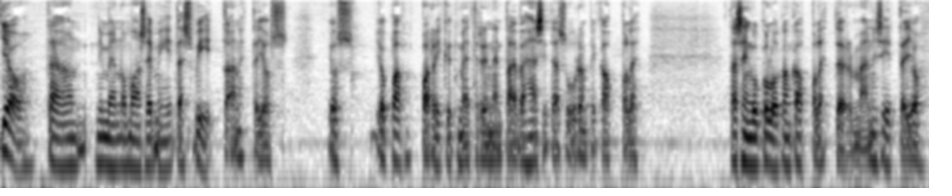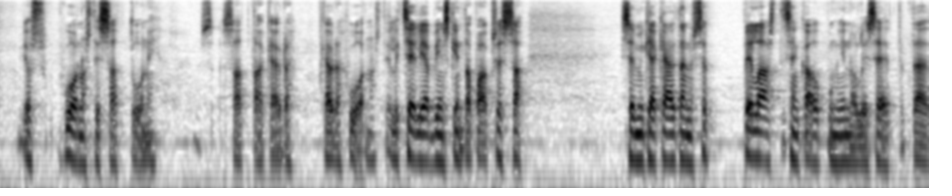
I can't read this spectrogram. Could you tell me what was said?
Joo, tämä on nimenomaan se, mihin tässä viittaan, että jos, jos jopa parikymmenmetrinen tai vähän sitä suurempi kappale tai sen koko luokan kappale törmää, niin siitä jo, jos huonosti sattuu, niin saattaa käydä käydä huonosti. Eli Tseljabinskin tapauksessa se, mikä käytännössä pelasti sen kaupungin, oli se, että tämä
